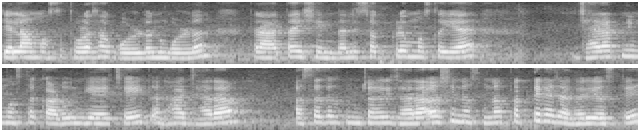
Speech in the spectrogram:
केला मस्त थोडासा गोल्डन गोल्डन तर आता हे शेंगदाणे सगळे मस्त या झारातनी मस्त काढून घ्यायचे आहेत. आणि हा झारा असा जर तुमच्या घरी झारा अशी नसून ना प्रत्येकाच्या घरी असते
